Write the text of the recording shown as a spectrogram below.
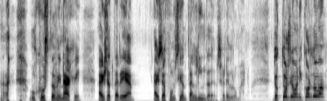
un justo homenaje a esa tarea a esa función tan linda del cerebro humano. Doctor Giovanni Córdoba,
